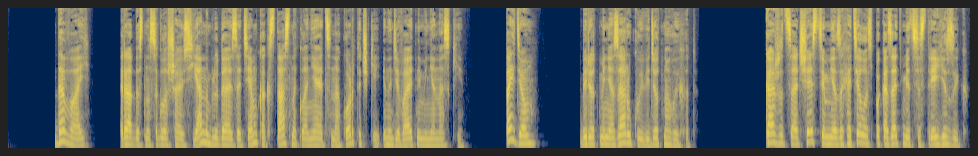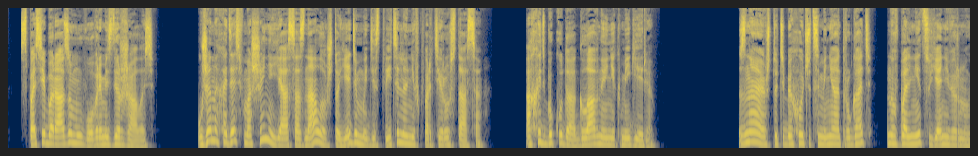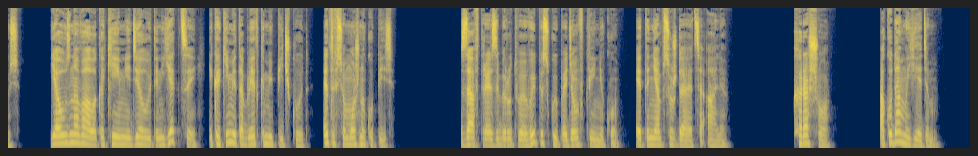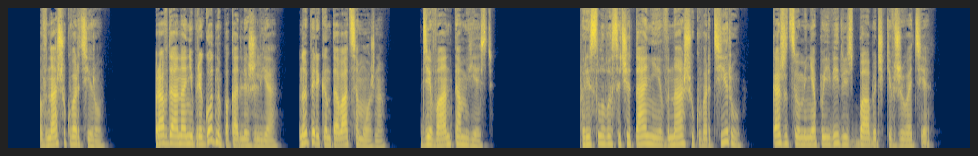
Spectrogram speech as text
Давай, Радостно соглашаюсь я, наблюдая за тем, как Стас наклоняется на корточки и надевает на меня носки. «Пойдем». Берет меня за руку и ведет на выход. Кажется, от счастья мне захотелось показать медсестре язык. Спасибо разуму, вовремя сдержалась. Уже находясь в машине, я осознала, что едем мы действительно не в квартиру Стаса. А хоть бы куда, главное, не к Мегере. Знаю, что тебе хочется меня отругать, но в больницу я не вернусь. Я узнавала, какие мне делают инъекции и какими таблетками пичкают. Это все можно купить. Завтра я заберу твою выписку и пойдем в клинику. Это не обсуждается, Аля. Хорошо. А куда мы едем? В нашу квартиру. Правда, она непригодна пока для жилья, но перекантоваться можно. Диван там есть. При словосочетании «в нашу квартиру» кажется, у меня появились бабочки в животе.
